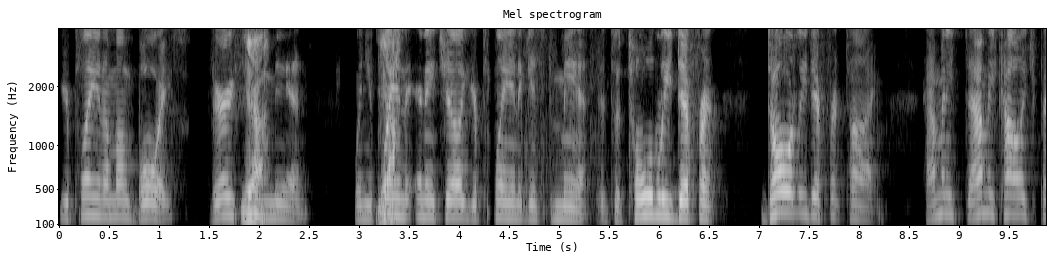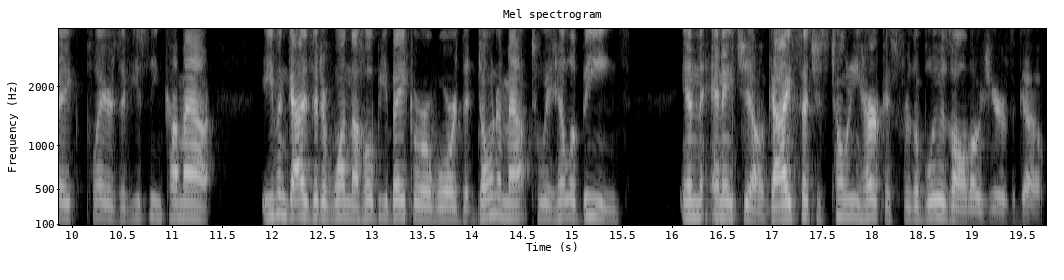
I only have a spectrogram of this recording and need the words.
you're playing among boys, very few Yeah. men. When you play Yeah. in the NHL, you're playing against men. It's a totally different, totally different time. How many how many college pay players have you seen come out? Even guys that have won the Hobey Baker Award that don't amount to a hill of beans in the NHL. Guys such as Tony Hrkac for the Blues all those years ago.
